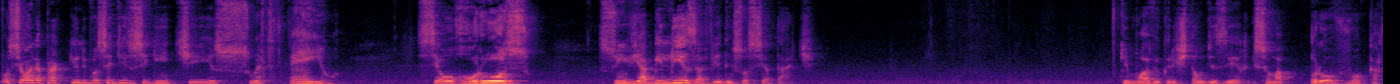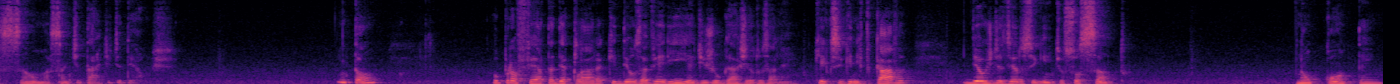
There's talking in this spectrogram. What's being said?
Você olha para aquilo e você diz o seguinte: isso é feio, isso é horroroso, isso inviabiliza a vida em sociedade. que move o cristão dizer isso é uma provocação à santidade de Deus. Então, o profeta declara que Deus haveria de julgar Jerusalém. O que, significava? Deus dizer o seguinte: Eu sou santo. Não contem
